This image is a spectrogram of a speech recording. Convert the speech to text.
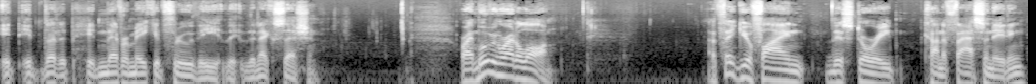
it, it let it, it never make it through the, the, the next session. All right, moving right along. I think you'll find this story kind of fascinating.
